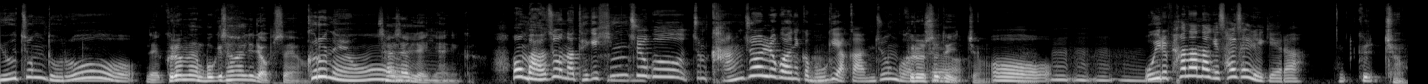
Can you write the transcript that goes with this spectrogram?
요 정도로. 네. 그러면 목이 상할 일이 없어요. 그러네요. 살살 얘기하니까. 어, 맞아. 나 되게 힘주고 좀 강조하려고 하니까 목이 약간 안 좋은 것 그럴 같아요. 수도 있죠. 어. 음, 음, 음, 음. 오히려 편안하게 살살 얘기해라. 그렇죠.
